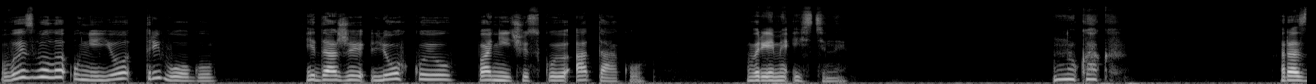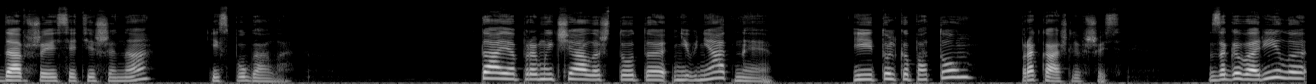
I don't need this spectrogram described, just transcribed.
вызвало у нее тревогу и даже легкую паническую атаку. Время истины. «Ну как?» Раздавшаяся тишина испугала. Тая промычала что-то невнятное и только потом, прокашлившись, заговорила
